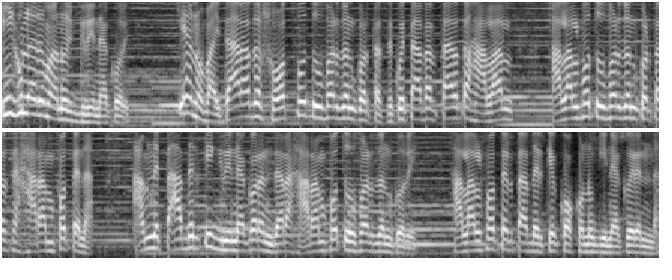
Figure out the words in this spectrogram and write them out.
এগুলার মানুষ ঘৃণা করে। কেন ভাই? তারা তো সৎ পথ উপার্জন করতেছে। কই তারা তারা তো হালাল হালাল পথ উপার্জন করতেছে, হারাম পথে না। আপনি তাদেরকে ঘৃণা করেন, যারা হারাম পথে উপার্জন করে। হালাল পথের তাদেরকে কখনো ঘৃণা করেন না।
